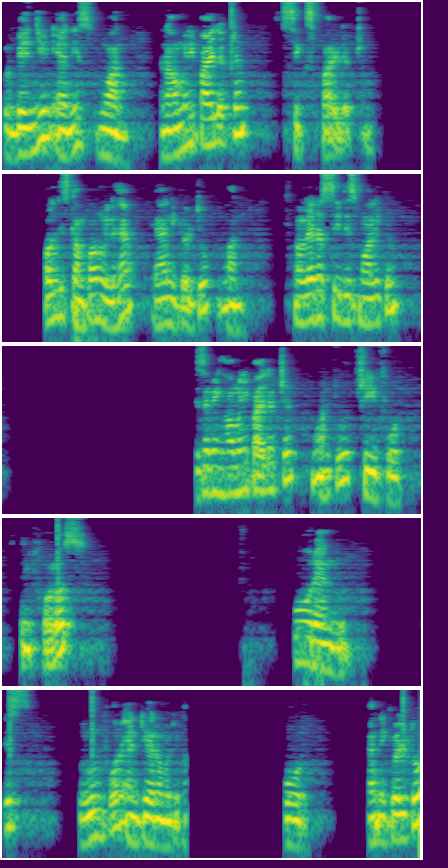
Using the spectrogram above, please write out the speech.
for benzene n is 1 and how many pi electron? 6 pi electron. All these compound will have n equal to 1 now let us see this molecule. Is having how many pi electron? 1 2 3 4 so it follows 4 n rule. This rule for anti-aromatic 4 n equal to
